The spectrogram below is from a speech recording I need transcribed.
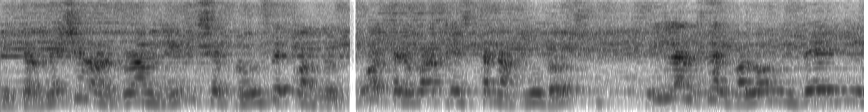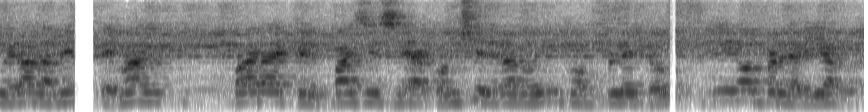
International Grounding se produce cuando el quarterback está en apuros y lanza el balón deliberadamente mal para que el pase sea considerado incompleto y no perder yardas.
